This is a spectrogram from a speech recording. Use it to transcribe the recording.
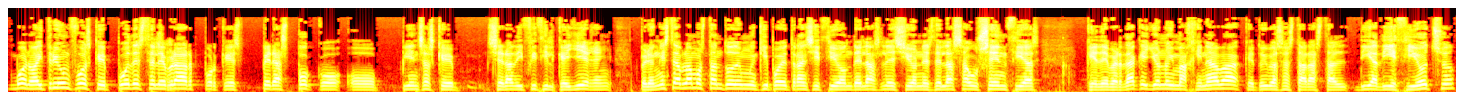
bueno, hay triunfos que puedes celebrar porque esperas poco o piensas que será difícil que lleguen, pero en este hablamos tanto de un equipo de transición, de las lesiones, de las ausencias, que de verdad que yo no imaginaba que tú ibas a estar hasta el día 18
